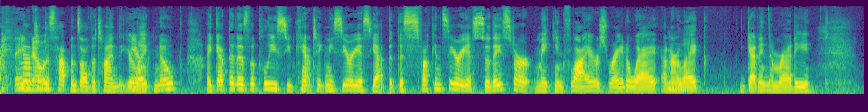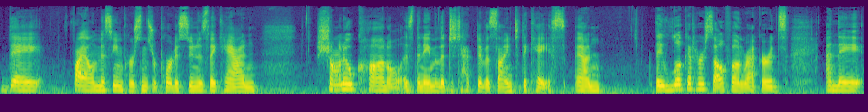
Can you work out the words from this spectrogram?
I They imagine know this happens all the time that you're Yeah. like, nope, I get that as the police, you can't take me serious yet, but this is fucking serious. So they start making flyers right away and are Mm-hmm. like getting them ready. They file a missing persons report as soon as they can. Sean O'Connell is the name of the detective assigned to the case. And they look at her cell phone records and they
